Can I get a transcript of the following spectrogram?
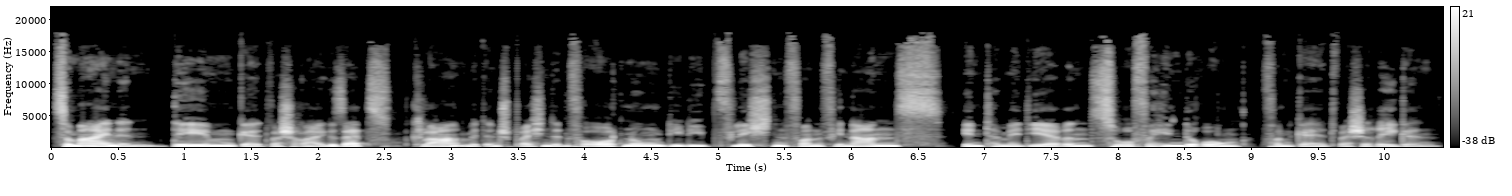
Zum einen dem Geldwäschereigesetz, klar, mit entsprechenden Verordnungen, die die Pflichten von Finanzintermediären zur Verhinderung von Geldwäsche regeln.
